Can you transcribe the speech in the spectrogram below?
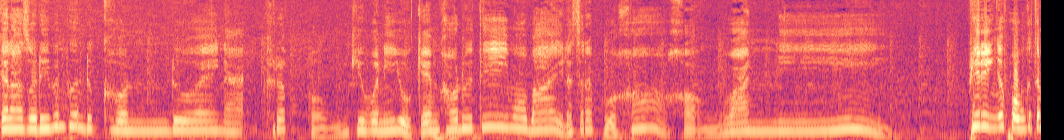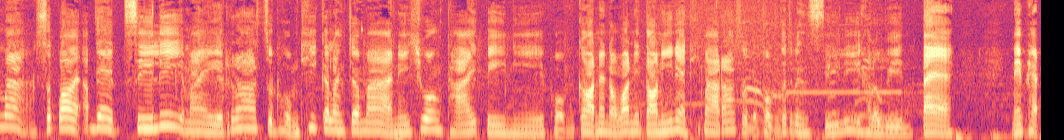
กราสวัสดีเพื่อนๆทุกคนด้วยนะครับผมคือวันนี้อยู่เกม Call of Duty Mobile และสำหรับหัวข้อของวันนี้ พี่ริงกับผมก็จะมา สปอยอัปเดตซีรีส์ใหม่ล่าสุดผมที่กำลังจะมาในช่วงท้ายปีนี้ ผมก็แน่นอนว่าในตอนนี้เนี่ย ที่มาล่าสุดของผมก็จะเป็นซีรีส์ฮาโลวีนแต่ในแพท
